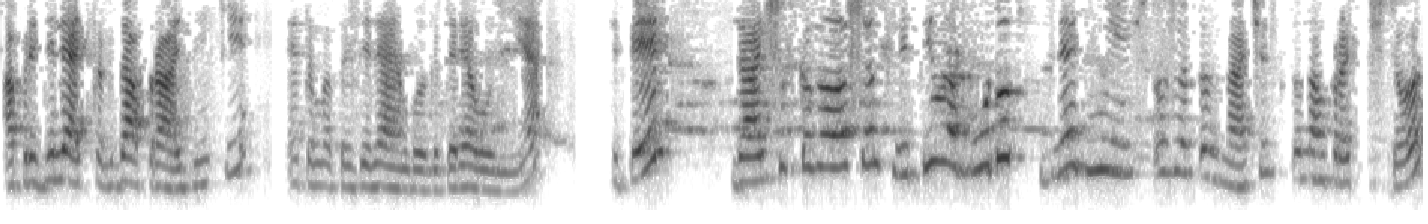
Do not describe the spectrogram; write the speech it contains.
определять, когда праздники. Это мы определяем благодаря Луне. Теперь дальше сказала Шем, светила будут для дней. Что же это значит? Кто нам прочтет?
